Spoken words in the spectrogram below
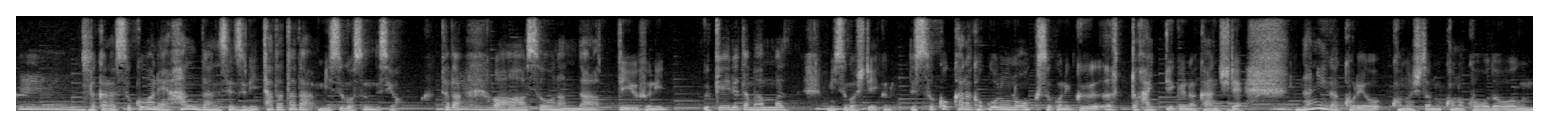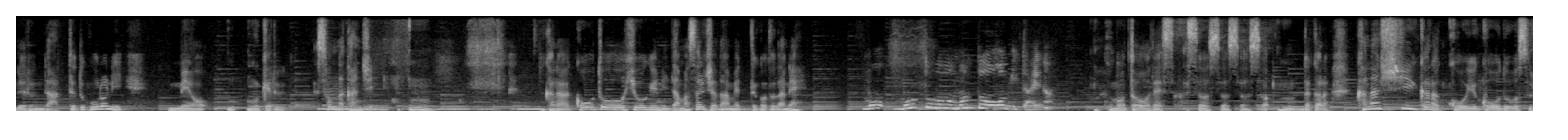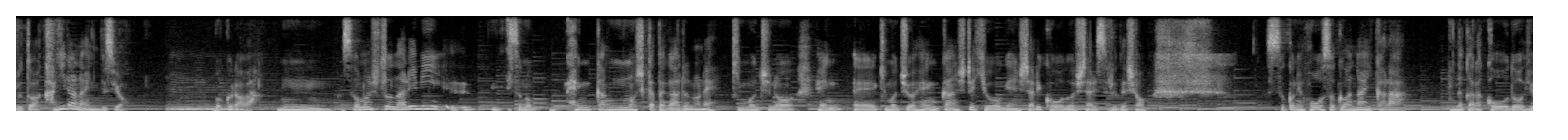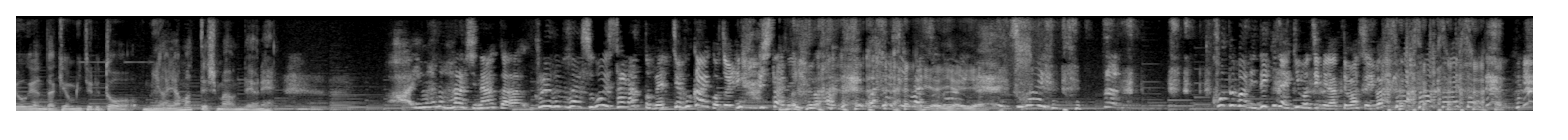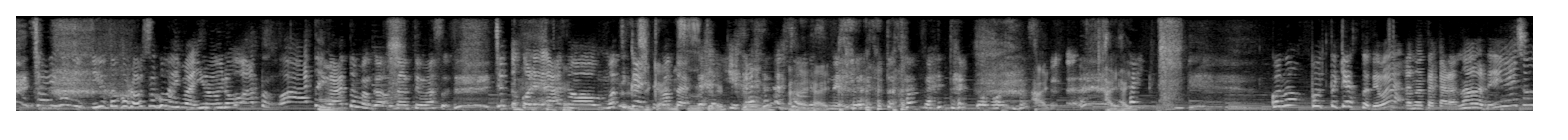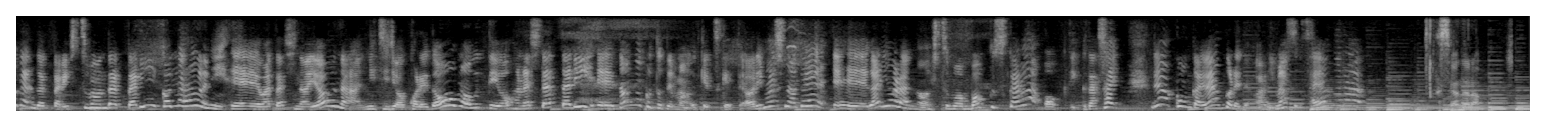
うん。だからそこはね、判断せずにただただ見過ごすんですよ。ただ、うんああ、そうなんだっていうふうに受け入れたまんま見過ごしていくのでそこから心の奥底にぐーっと入っていくような感じで何がこれをこの人のこの行動を生んでるんだってところに目を向けるそんな感じ、うん、だから行動表現に騙されちゃダメってことだねも、元、元みたいな。元です。そうそうそうそう、うん、だから悲しいからこういう行動をするとは限らないんですよ。僕らは、うん、その人なりにうその変換の仕方があるのね。気持ちの変、えー気持ちを変換して表現したり行動したりするでしょ。そこに法則はないから。だから行動表現だけを見てると見誤ってしまうんだよねあ今の話なんか、クレドさんすごいさらっとめっちゃ深いこと言いましたね、今。私今いやいやいやすごい、言葉にできない気持ちになってます、今。最後にっていうところ、すごい今、いろいろわーっと、わーっと今、頭がなってます。ちょっとこれ、あの、持ち帰ってまた、そうですね、いろいろと考えたいと思います。はい。はいはい。はいこのポッドキャストではあなたからの恋愛相談だったり質問だったりこんな風に、えー私のような日常これどう思うっていうお話だったり、えーどんなことでも受け付けておりますので、えー概要欄の質問ボックスからお送りください。では今回はこれで終わります。さようなら。さようなら。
